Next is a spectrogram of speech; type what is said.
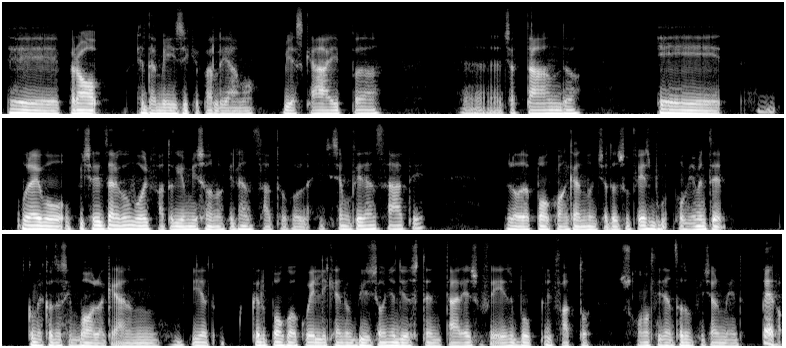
e, però è da mesi che parliamo via Skype, eh, chattando e volevo ufficializzare con voi il fatto che io mi sono fidanzato con lei. Ci siamo fidanzati, l'ho da poco anche annunciato su Facebook, ovviamente come cosa simbolica. Io credo poco a quelli che hanno bisogno di ostentare su Facebook il fatto sono fidanzato ufficialmente, però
